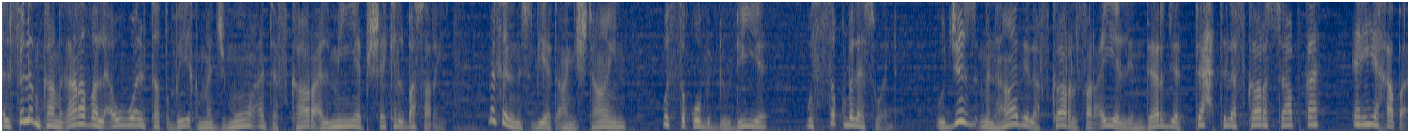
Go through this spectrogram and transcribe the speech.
الفيلم كان غرضه الأول تطبيق مجموعة أفكار علمية بشكل بصري مثل نسبية أينشتاين والثقوب الدودية والثقب الأسود. وجزء من هذه الأفكار الفرعية اللي اندرجت تحت الأفكار السابقة هي خطأ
